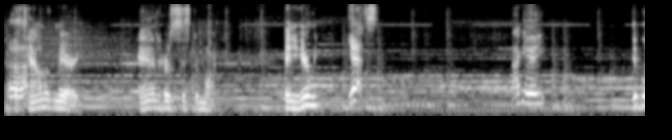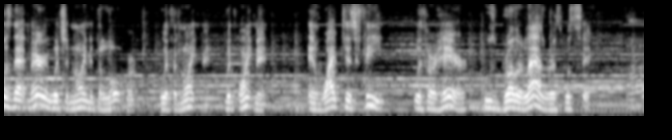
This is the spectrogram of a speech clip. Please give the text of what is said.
the Uh, town of Mary, and her sister Martha. Can you hear me? yes. I can hear you. It was that Mary which anointed the Lord with anointment, with ointment, and wiped his feet with her hair, whose brother Lazarus was sick. Uh-huh.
